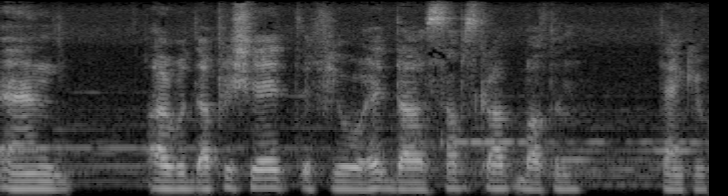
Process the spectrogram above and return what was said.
and I would appreciate if you hit the subscribe button. Thank you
